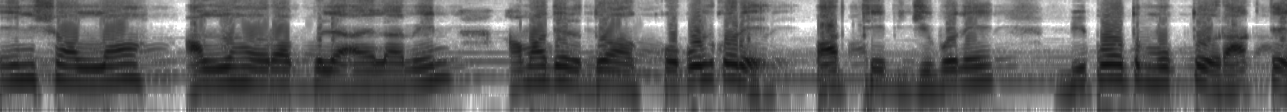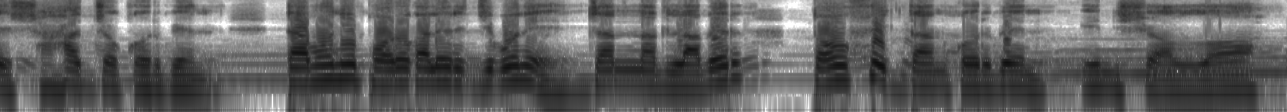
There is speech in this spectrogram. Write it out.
ইনশাআল্লাহ আল্লাহ রব্বুল আলামিন আমাদের দোয়া কবুল করে পার্থিব জীবনে বিপদ মুক্ত রাখতে সাহায্য করবেন। তেমনি পরকালের জীবনে জান্নাত লাভের তৌফিক দান করবেন ইনশাআল্লাহ।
